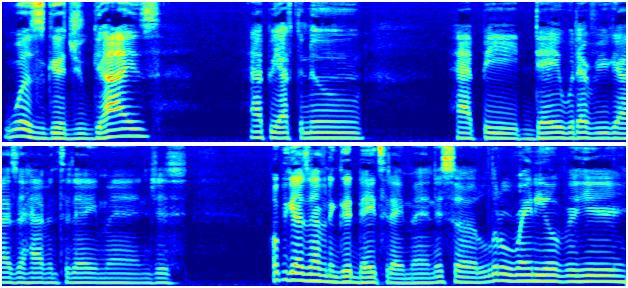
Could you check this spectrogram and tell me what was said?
What's good, you guys? Happy afternoon, happy day, whatever you guys are having today, man. Just hope you guys are having a good day today, man. It's a little rainy over here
